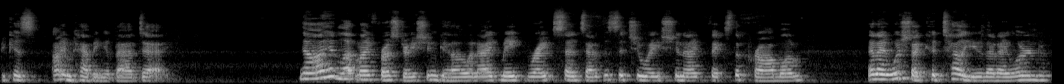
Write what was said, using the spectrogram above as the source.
because I'm having a bad day. Now, I had let my frustration go and I'd made right sense out of the situation. I'd fixed the problem. And I wish I could tell you that I learned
